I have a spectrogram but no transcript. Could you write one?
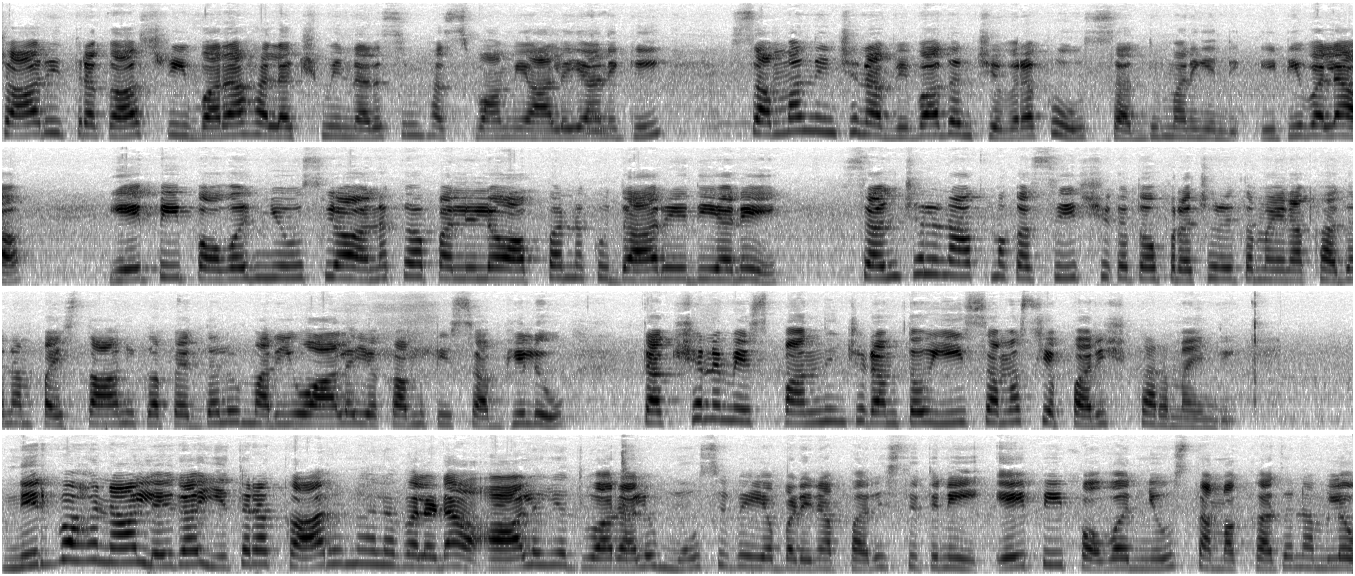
చారిత్రక శ్రీ వరాహలక్ష్మి నరసింహస్వామి ఆలయానికి సంబంధించిన వివాదం చివరకు సద్దుమణిగింది. ఇటీవల ఏపీ పవర్ న్యూస్లో అనకాపల్లిలో అప్పన్నకు దారేది అనే సంచలనాత్మక శీర్షికతో ప్రచురితమైన కథనంపై స్థానిక పెద్దలు మరియు ఆలయ కమిటీ సభ్యులు తక్షణమే స్పందించడంతో ఈ సమస్య పరిష్కారమైంది. నిర్వహణ లేదా ఇతర కారణాల వలన ఆలయ ద్వారాలు మూసివేయబడిన పరిస్థితిని ఏపీ పవర్ న్యూస్ తమ కథనంలో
